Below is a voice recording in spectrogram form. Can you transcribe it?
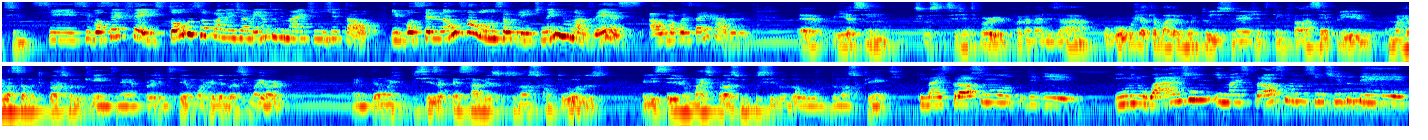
Sim. Se, se você fez todo o seu planejamento de marketing digital e você não falou no seu cliente nenhuma vez, alguma coisa está errada, né? É, e assim, se, você, se, a gente for, for analisar, o Google já trabalha muito isso, né? A gente tem que falar sempre com uma relação muito próxima do cliente, né? Para a gente ter uma relevância maior. Então a gente precisa pensar mesmo que os nossos conteúdos eles sejam o mais próximo possível do, do nosso cliente. E mais próximo de, de, em linguagem e mais próximo no sentido de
